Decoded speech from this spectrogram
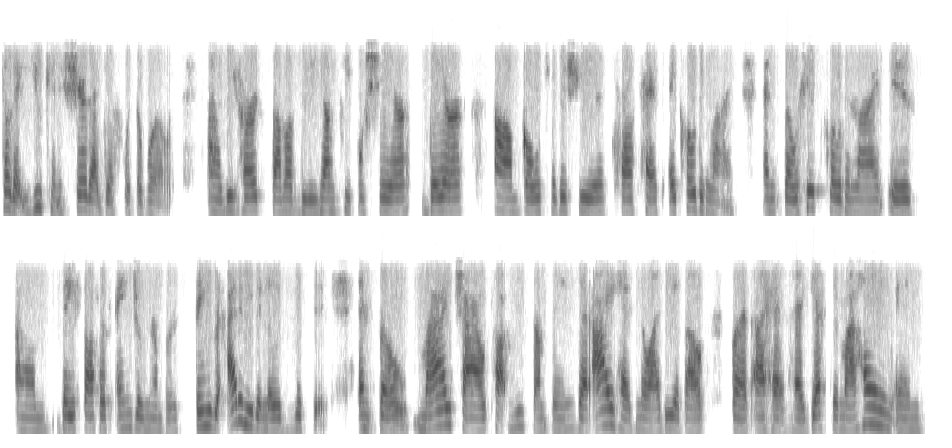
so that you can share that gift with the world. Uh, we heard some of the young people share their um, goals for this year. Cross has a clothing line, and so his clothing line is um, based off of angel numbers, things that I didn't even know existed. And so my child taught me something that I had no idea about, but I had had guests in my home, and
